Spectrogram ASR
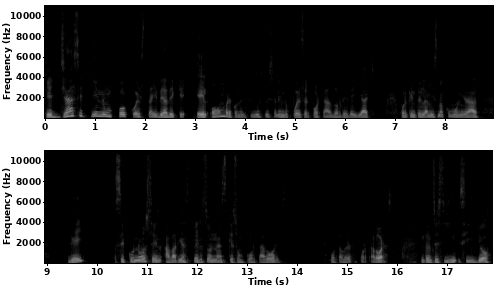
que ya se tiene un poco esta idea de que el hombre con el que yo estoy saliendo puede ser portador de VIH, porque entre la misma comunidad gay se conocen a varias personas que son portadores, portadores o portadoras. Entonces, si, si yo,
